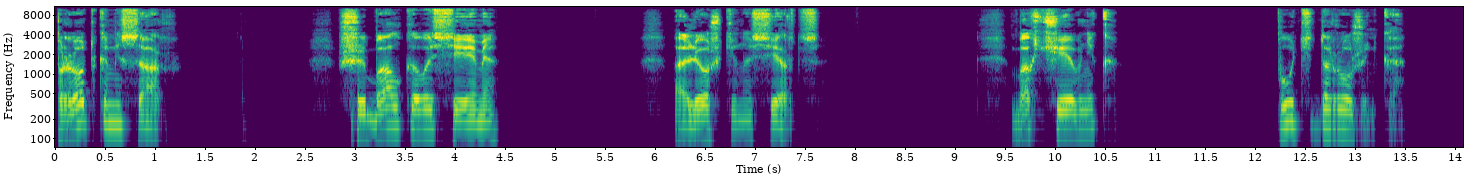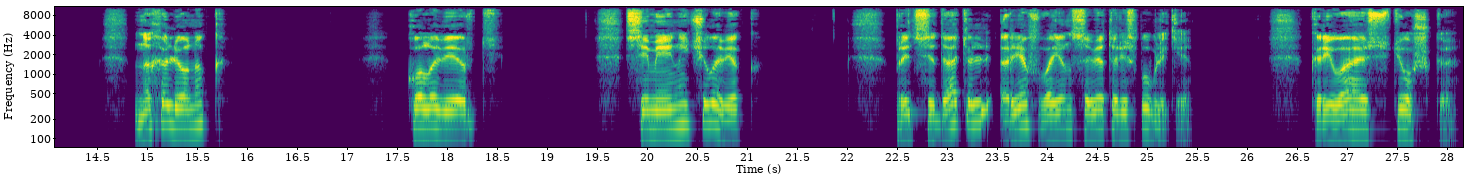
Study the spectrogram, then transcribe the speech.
Продкомиссар. Шибалково семя. Алешкино сердце. Бахчевник. Путь дороженька. Нахаленок. Коловерть. Семейный человек. Председатель Реввоенсовета Республики. Кривая стежка.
